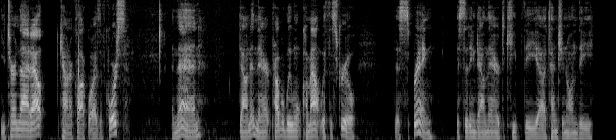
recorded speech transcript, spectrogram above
you turn that out counterclockwise, of course. And then down in there, it probably won't come out with the screw. This spring is sitting down there to keep the uh, tension on the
